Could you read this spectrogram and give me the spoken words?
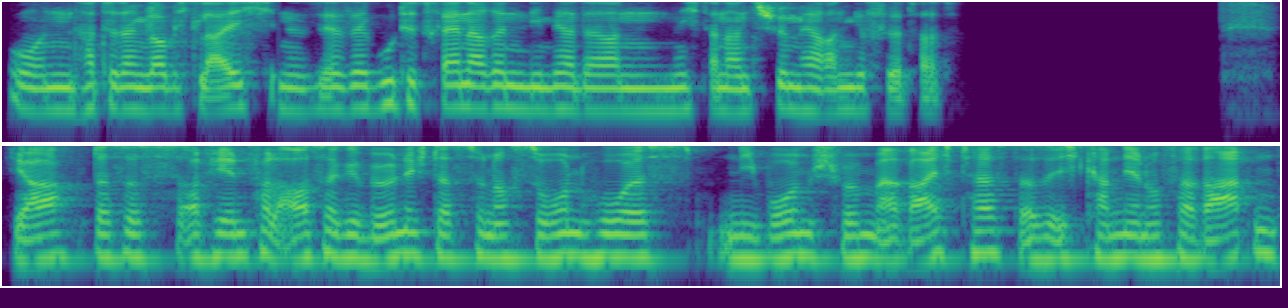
und hatte dann, glaube ich, gleich eine sehr, sehr gute Trainerin, die mir dann, mich dann ans Schwimmen herangeführt hat. Ja, das ist auf jeden Fall außergewöhnlich, dass du noch so ein hohes Niveau im Schwimmen erreicht hast. Also ich kann dir nur verraten,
